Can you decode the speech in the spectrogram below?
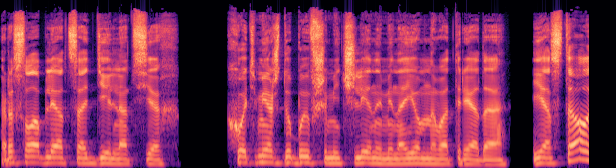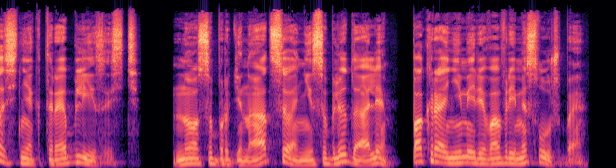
расслабляться отдельно от всех. Хоть между бывшими членами наемного отряда и осталась некоторая близость, но субординацию они соблюдали по крайней мере во время службы.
